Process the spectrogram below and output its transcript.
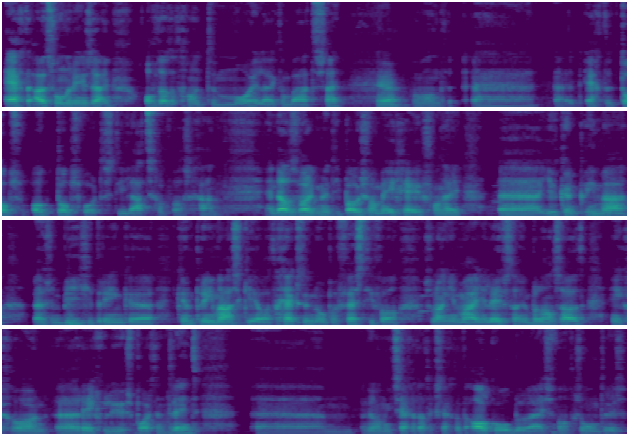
echt uitzonderingen zijn. Of dat het gewoon te mooi lijkt om waar te zijn. Ja. Want echte tops, ook topsporters, die laten zich ook wel eens gaan. En dat is wat ik met die post wel meegeef. Van hey, uh, je kunt prima eens een biertje drinken. Je kunt prima eens een keer wat geks doen op een festival. Zolang je maar je leefstijl in balans houdt. En je gewoon uh, regulier sport en traint. Uh, ik wil niet zeggen dat ik zeg dat alcohol bewijs van gezond is.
